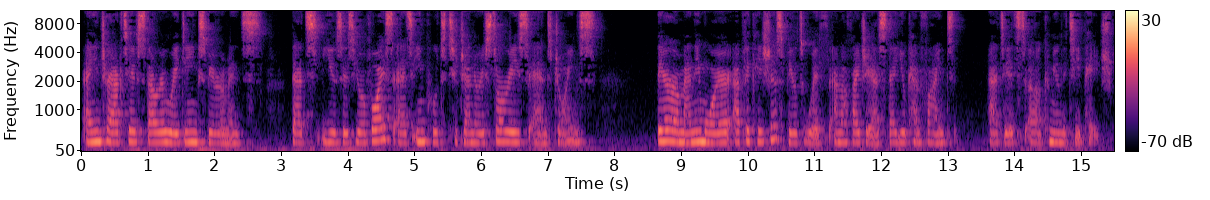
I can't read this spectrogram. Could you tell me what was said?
an interactive story reading experiments that uses your voice as input to generate stories and drawings. There are many more applications built with ML5JS that you can find at its uh, community page.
